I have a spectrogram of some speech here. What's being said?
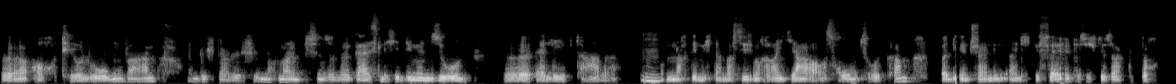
äh, auch Theologen waren und ich dadurch nochmal ein bisschen so eine geistliche Dimension äh, erlebt habe. Mhm. Und nachdem ich dann aus diesem Jahr aus Rom zurückkam, war die Entscheidung eigentlich gefällt, dass ich gesagt habe, doch,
